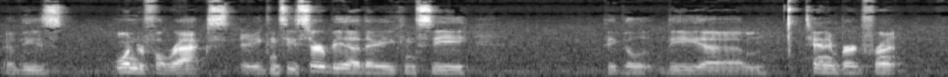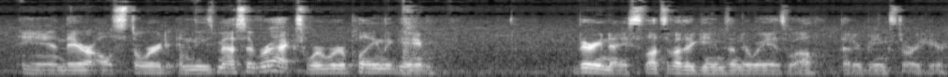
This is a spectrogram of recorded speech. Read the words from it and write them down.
we have these wonderful racks. There you can see Serbia. There you can see the the um, Tannenberg front, and they are all stored in these massive racks where we're playing the game. Very nice. Lots of other games underway as well that are being stored here.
